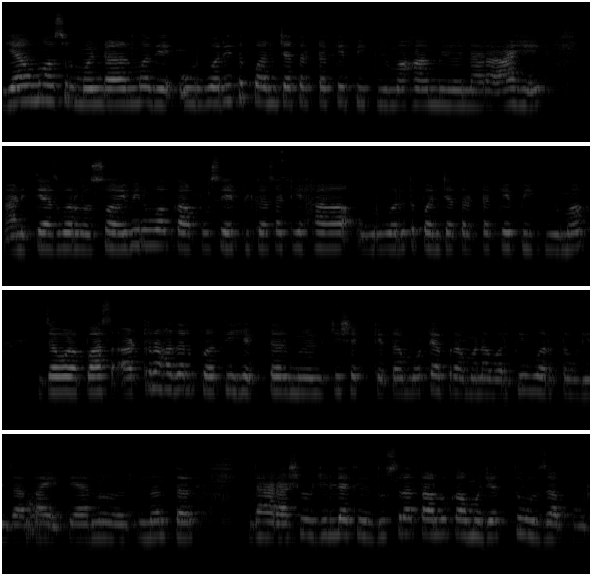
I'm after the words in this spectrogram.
या महसूल मंडळांमध्ये उर्वरित पंच्याहत्तर टक्के पीक विमा हा मिळणारा आहे. आणि त्याचबरोबर सोयाबीन व कापूस या पिकासाठी हा उर्वरित पंच्याहत्तर टक्के पीक विमा जवळपास अठरा हजार प्रति हेक्टर मिळण्याची शक्यता मोठ्या प्रमाणावरती वर्तवली जात आहे. त्यानंतर धाराशिव जिल्ह्यातील दुसरा तालुका म्हणजे तुळजापूर.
